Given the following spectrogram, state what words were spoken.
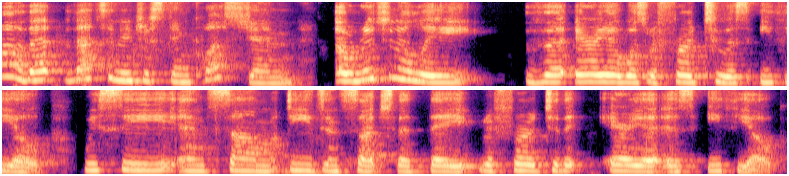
Oh, that, that's an interesting question. Originally, the area was referred to as Ethiop. We see in some deeds and such that they referred to the area as Ethiop.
